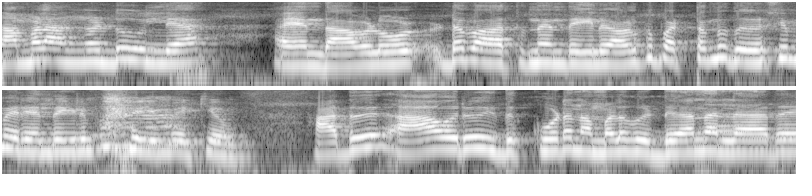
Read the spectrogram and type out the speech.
നമ്മൾ അങ്ങോട്ടും ഇല്ല. എന്താ അവളോടെ ഭാഗത്തുനിന്ന് എന്തെങ്കിലും അവൾക്ക് പെട്ടെന്ന് ദേഷ്യം വരെ എന്തെങ്കിലും പറയുമ്പോഴേക്കും അത് ആ ഒരു ഇത് കൂടെ നമ്മൾ വിടുക എന്നല്ലാതെ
